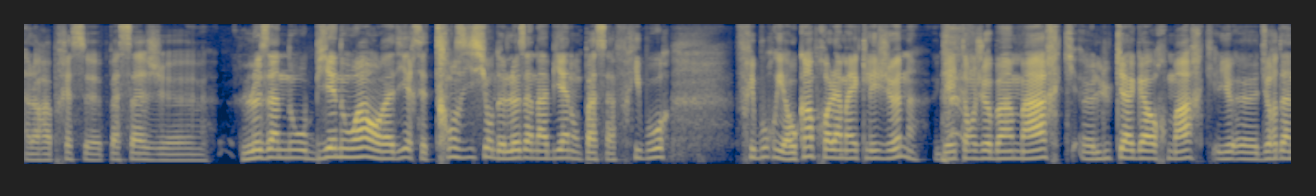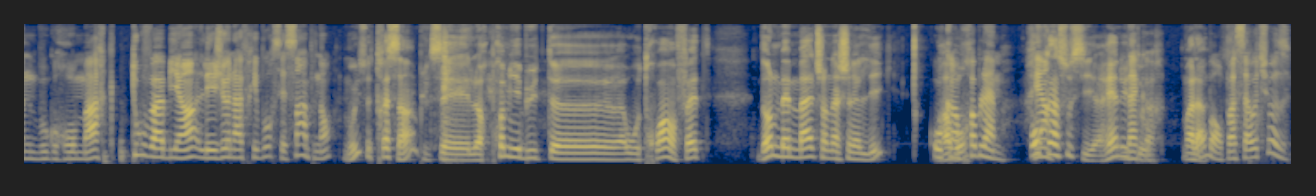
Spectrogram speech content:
Alors après ce passage euh, lausanno-biennois, on va dire, cette transition de Lausanne à Bienne, on passe à Fribourg. Fribourg, il n'y a aucun problème avec les jeunes. Gaëtan Jobin marque, euh, Lucas Gaur marque, euh, Jordan Bougro marque. Tout va bien. Les jeunes à Fribourg, c'est simple, non? Oui, c'est très simple. C'est leur premier but euh, aux trois, en fait, dans le même match en National League. Aucun Bravo. problème. Rien. Aucun souci, rien du tout. D'accord. Voilà. Bon, bah, on passe à autre chose.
